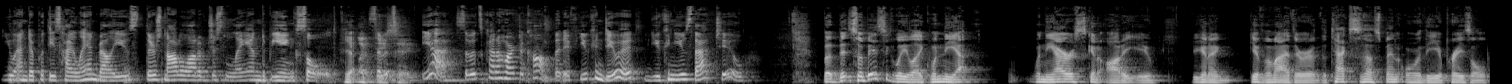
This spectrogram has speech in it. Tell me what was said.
you end up with these high land values, there's not a lot of just land being sold. Yeah. Like So DC. it's, yeah, so it's kind of hard to comp. But if you can do it, you can use that too. But so basically, like when the when the IRS is going to audit you, you're going to give them either the tax assessment or the appraisal.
